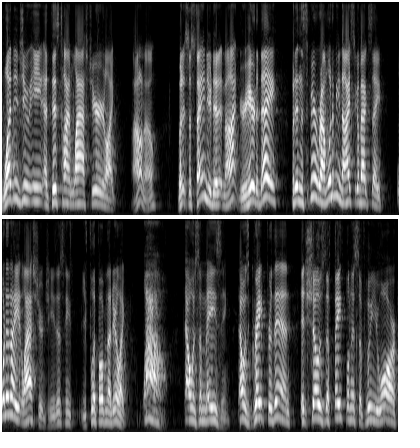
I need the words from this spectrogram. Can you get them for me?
what did you eat at this time last year? You're like, I don't know. But it sustained you, did it not? You're here today. But in the spirit realm, wouldn't it be nice to go back and say, What did I eat last year, Jesus? You flip open that ear like, Wow, that was amazing. That was great for then. It shows the faithfulness of who you are,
